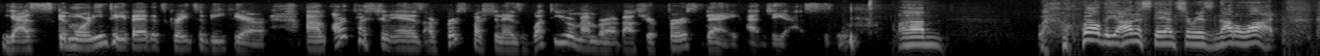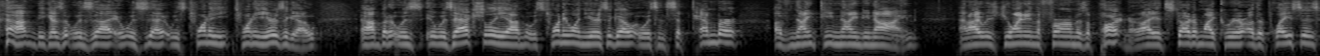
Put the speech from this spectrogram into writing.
Yes. Good morning, David. It's great to be here. Um, our question is our first question is what do you remember about your first day at GS? Um, well, the honest answer is not a lot um, because it was uh, it was uh, it was 20, 20 years ago, uh, but it was it was actually um, it was 21 years ago. It was in September of 1999 and I was joining the firm as a partner. I had started my career other places,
